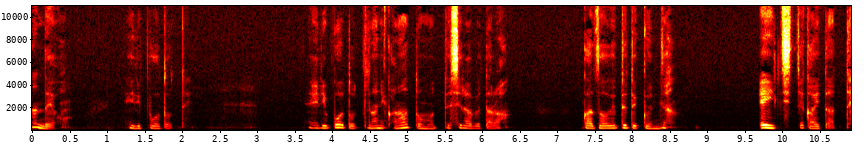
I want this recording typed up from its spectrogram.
なんだよ。ヘリポートって。ヘリポートって何かなと思って調べたら画像で出てくんじゃん。H って書いてあって。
